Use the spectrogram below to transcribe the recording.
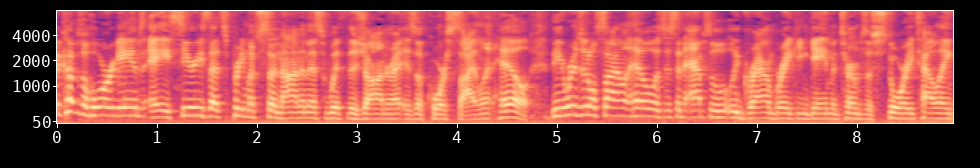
it comes to horror games, a series that's pretty much synonymous with the genre is, of course, Silent Hill. The original Silent Hill was just an absolutely groundbreaking game in terms of storytelling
